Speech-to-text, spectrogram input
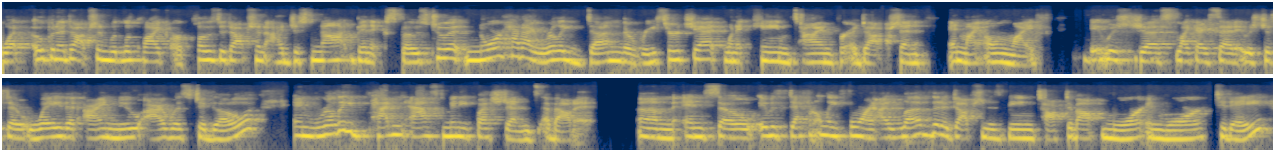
what open adoption would look like or closed adoption. I had just not been exposed to it, nor had I really done the research yet when it came time for adoption in my own life. It was just, like I said, it was just a way that I knew I was to go and really hadn't asked many questions about it. Um, and so it was definitely foreign. I love that adoption is being talked about more and more today.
